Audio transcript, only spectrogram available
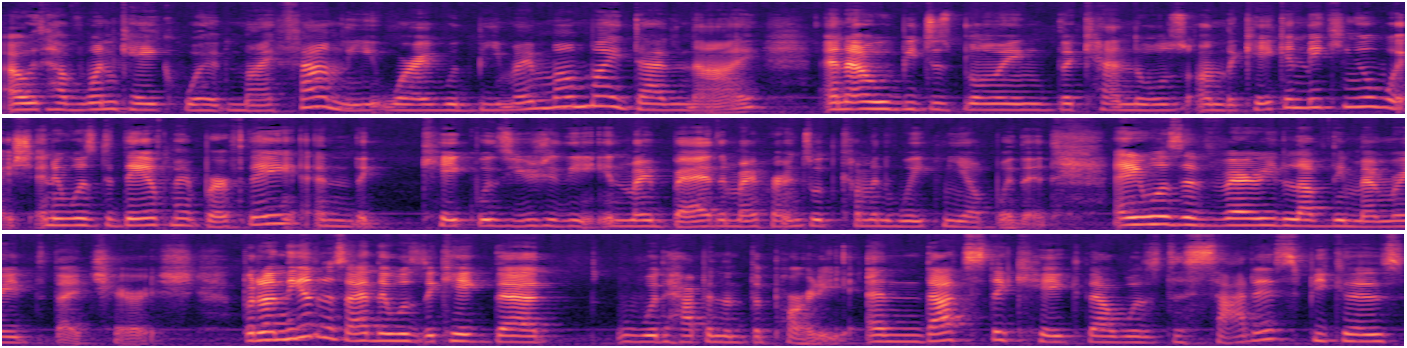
I would have one cake with my family, where it would be my mom, my dad, and I, and I would be just blowing the candles on the cake and making a wish. And it was the day of my birthday, and the cake was usually in my bed, and my parents would come and wake me up with it. And it was a very lovely memory that I cherish. But on the other side, there was the cake that would happen at the party, and that's the cake that was the saddest because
